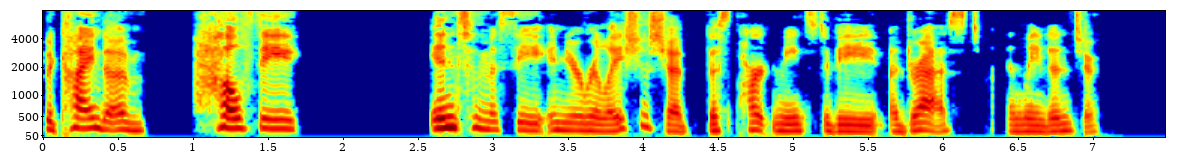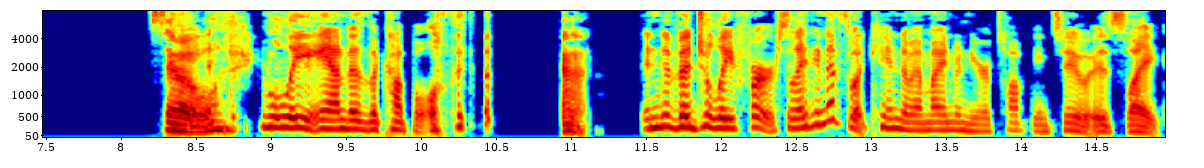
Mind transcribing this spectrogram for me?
the kind of healthy intimacy in your relationship, this part needs to be addressed and leaned into. So individually and as a couple. yeah. Individually first. And I think that's what came to my mind when you were talking too, is like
